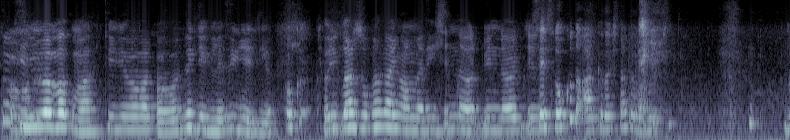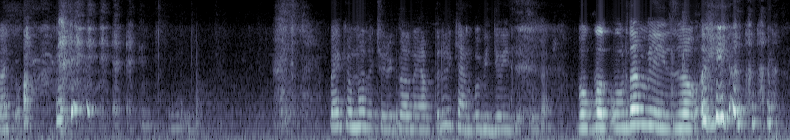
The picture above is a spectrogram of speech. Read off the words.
Tamam. Tipime bakma. Tipime bakma. Bakınca gülesin geliyor. oku. Çocuklar sokak hayvanları için 4400. Sesli oku da arkadaşlar da duysun. Belki Belki onlar da çocuklarına yaptırırken bu videoyu izletirler. Bak bak oradan bile yüzüme bakıyor.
